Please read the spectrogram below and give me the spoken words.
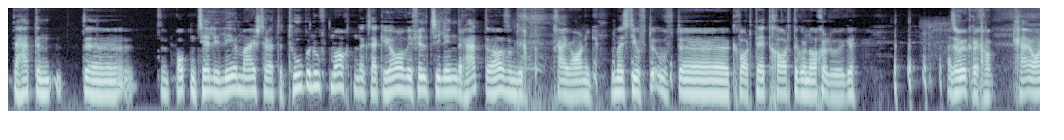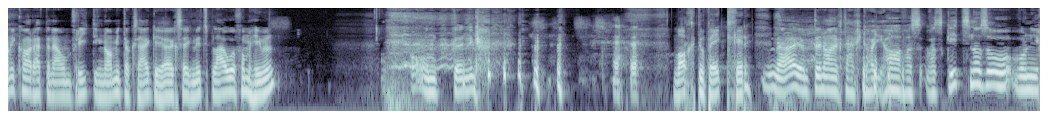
da hat dann der, der potenzielle Lehrmeister hat die Tuben aufgemacht und hat gesagt, ja, wie viel Zylinder hat das? Und ich, keine Ahnung. Müsste ich auf der, auf der Quartettkarte nachschauen. Also wirklich, ich habe keine Ahnung gehabt. Er hat dann auch am Freitagnachmittag gesagt, ja, ich sage nicht das Blaue vom Himmel. Und dann, Mach du Bäcker. nein, und dann habe ich gedacht, ja, was, was gibt's noch so, wo ich,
